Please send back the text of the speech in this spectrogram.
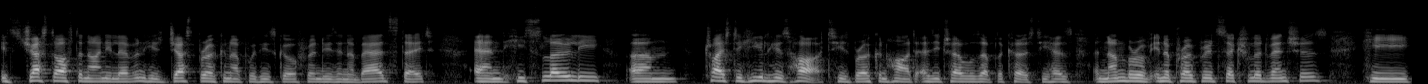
it's just after 9 11. He's just broken up with his girlfriend. He's in a bad state. And he slowly um, tries to heal his heart, his broken heart, as he travels up the coast. He has a number of inappropriate sexual adventures. He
